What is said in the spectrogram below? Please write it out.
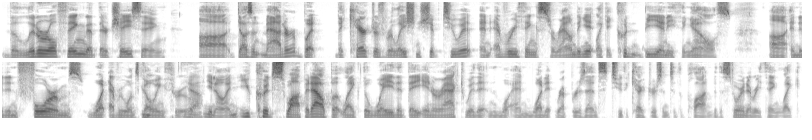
the literal thing that they're chasing uh, doesn't matter, but the character's relationship to it and everything surrounding it, like it couldn't be anything else. Uh, and it informs what everyone's going through, yeah. you know, and you could swap it out, but like the way that they interact with it and, and what it represents to the characters and to the plot and to the story and everything, like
